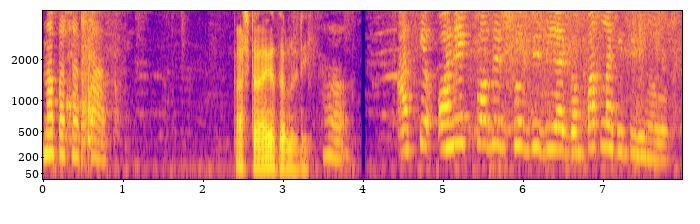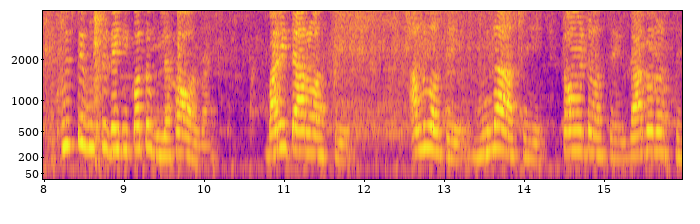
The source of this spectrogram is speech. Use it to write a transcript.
নাপা শাক পাঁচ। পাঁচটা হয়ে গেছে অলরেডি হ্যাঁ। আজকে অনেক পদের সবজি দিয়ে একদম পাতলা খিচুড়ি হব। খুঁজতে খুঁজতে দেখি কতগুলা পাওয়া যায়। বাড়িতে আরও আছে। আলু আছে মূলা আছে টমেটো আছে গাজর আছে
